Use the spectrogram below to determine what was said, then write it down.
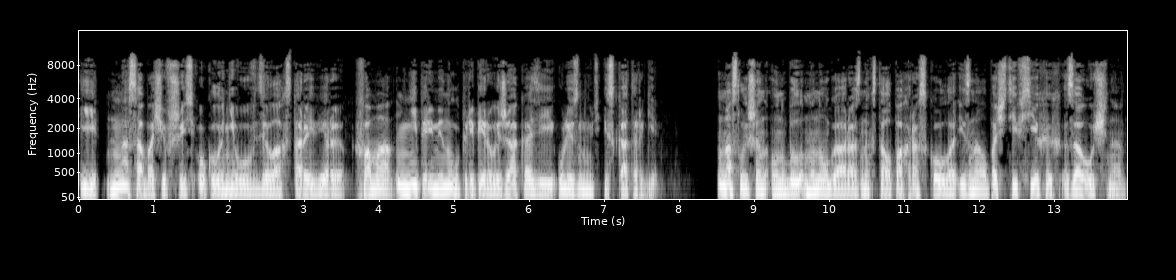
и, насобачившись около него в делах старой веры, Фома не переминул при первой же оказии улизнуть из каторги. Наслышан он был много о разных столпах раскола и знал почти всех их заочно,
